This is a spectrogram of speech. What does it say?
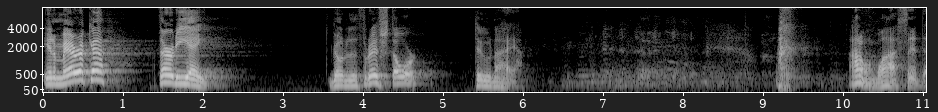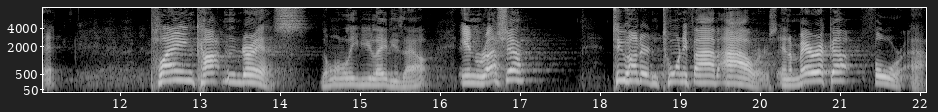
In America, 38. Go to the thrift store, two and a half. I don't know why I said that. Plain cotton dress. Don't want to leave you ladies out. In Russia, 225 hours. In America, four hours.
